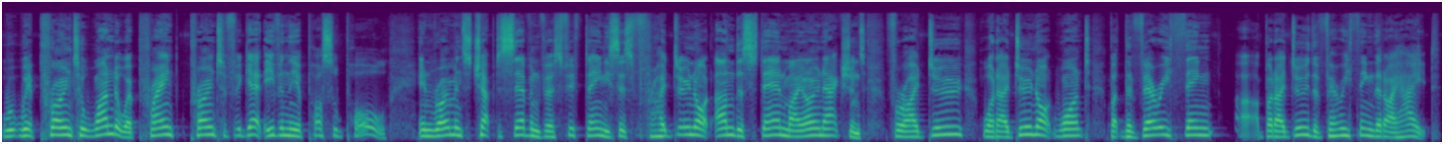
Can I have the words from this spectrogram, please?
We're prone to wonder. We're prone, prone to forget. Even the Apostle Paul in Romans chapter 7, verse 15, he says, For I do not understand my own actions, for I do what I do not want, but the very thing, uh, but I do the very thing that I hate.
